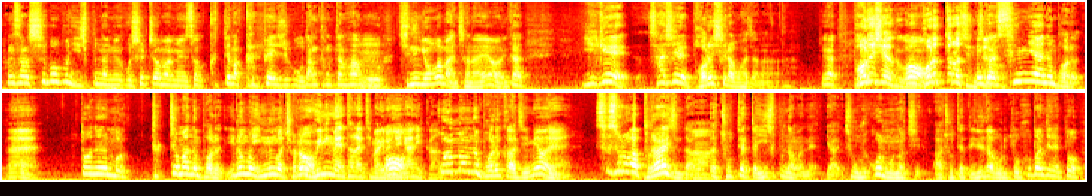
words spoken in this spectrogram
항상 15분, 20분 남겨놓고 실점하면서 그때 막 급해지고 우당탕탕하고 음. 지는 경우가 많잖아요. 그러니까 이게 사실 버릇이라고 하잖아. 그러니까 버릇이야 그거. 어, 버릇 들어 진짜로. 그러니까 승리하는 버릇 네. 또는 뭐 득점하는 버릇 이런 거 있는 것처럼 위닝 멘탈리티 막 이런 어, 얘기 하니까. 골 먹는 버릇 가지면 네. 스스로가 불안해진다. 어. 야, 좆됐다. 20분 남았네. 야, 지금 우리 골 못 넣지. 아, 좆됐다. 이러다가 우리 또 후반전에 또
